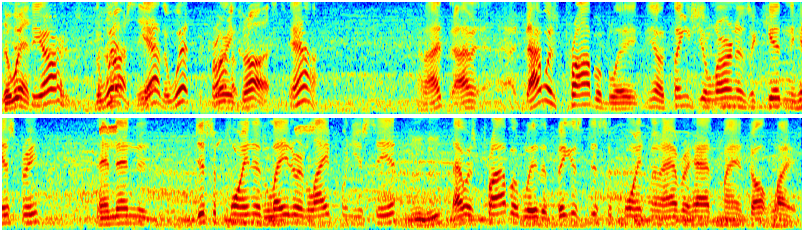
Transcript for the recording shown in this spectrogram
The width. 50 yards. The Across, width. yeah. Yeah. the width. Across. Where he crossed. Yeah. And I, I, that was probably, you know, things you learn as a kid in history and then disappointed later in life when you see it. Mm-hmm. That was probably the biggest disappointment I ever had in my adult life.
